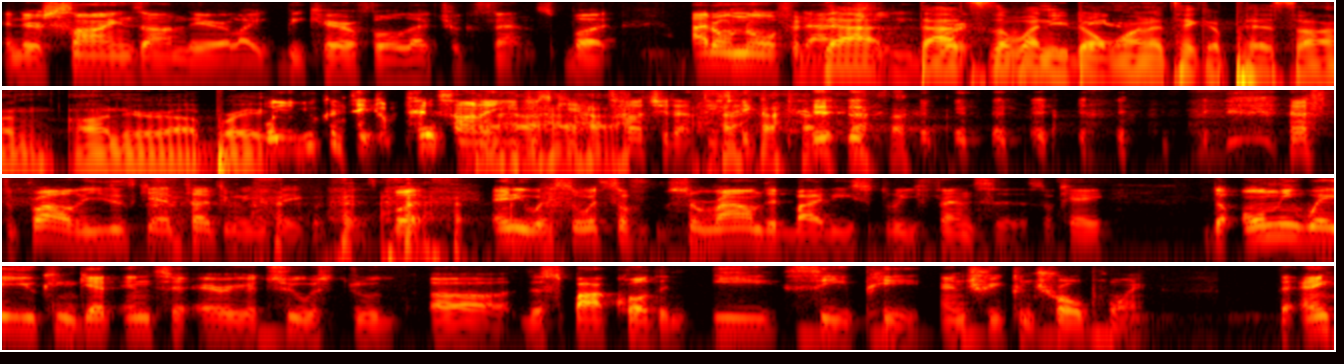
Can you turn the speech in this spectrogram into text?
And there's signs on there like be careful electric fence. But i don't know if it actually That that's the one you don't want to take a piss on on your uh, break. well you can take a piss on it you just can't touch it after you take a piss. That's the problem you just can't touch it when you take a piss. But anyway so it's su- surrounded by these three fences okay the only way you can get into area two is through uh, the spot called an ECP, entry control point. The en-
